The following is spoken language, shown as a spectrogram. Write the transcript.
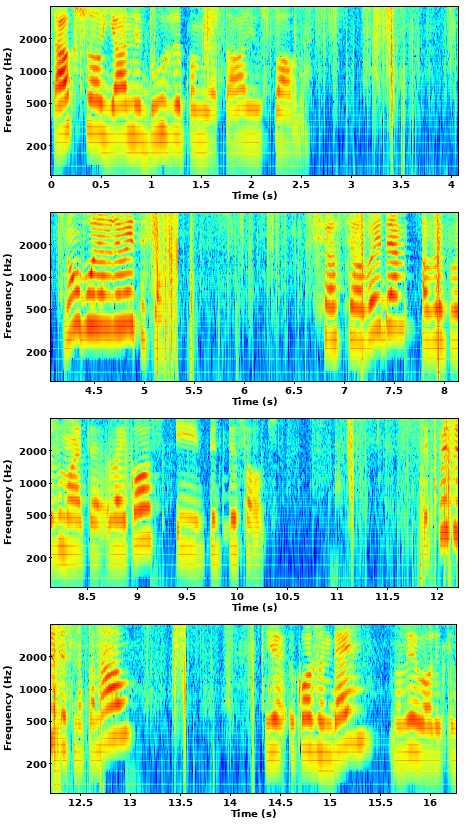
Так що я не дуже пам'ятаю сплавно. Ну, будемо дивитися. Що цього вийде, а ви прожимаєте лайкос і підписуйтесь. Підписуйтесь на канал. Є кожен день нові ролики.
